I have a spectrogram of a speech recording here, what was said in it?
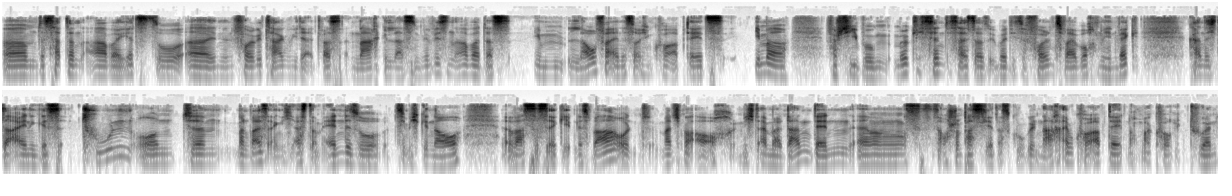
Ähm, das hat dann aber jetzt so äh, in den Folgetagen wieder etwas nachgelassen. Wir wissen aber, dass im Laufe eines solchen Core-Updates immer Verschiebungen möglich sind. Das heißt also, über diese vollen zwei Wochen hinweg kann sich da einiges tun und ähm, man weiß eigentlich erst am Ende so ziemlich genau, äh, was das Ergebnis war und manchmal auch nicht einmal dann, denn äh, es ist auch schon passiert, dass Google nach einem Core-Update nochmal Korrekturen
